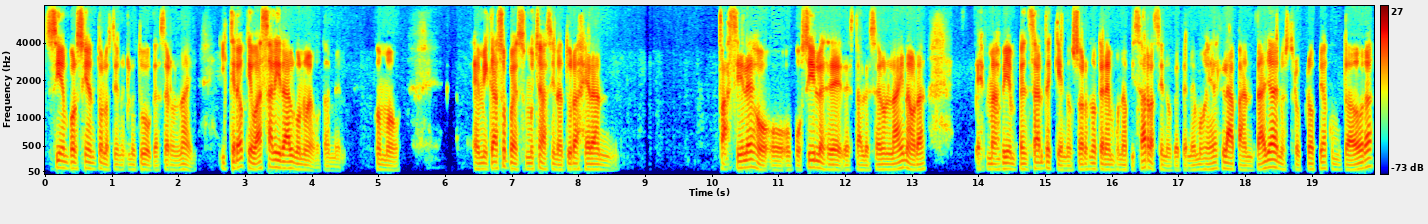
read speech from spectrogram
100% los tiene- lo tuvo que hacer online. Y creo que va a salir algo nuevo también. Como en mi caso, pues muchas asignaturas eran fáciles o, posibles de, establecer online. Ahora es más bien pensar de que nosotros no tenemos una pizarra, sino que tenemos es la pantalla de nuestra propia computadora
